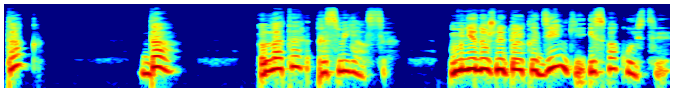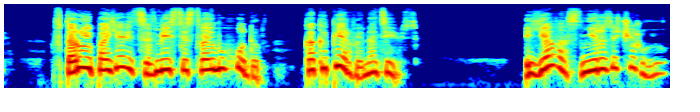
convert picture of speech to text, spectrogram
Так?» «Да». Латер рассмеялся. «Мне нужны только деньги и спокойствие. Второй появится вместе с твоим уходом, как и первый, надеюсь. Я вас не разочарую.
